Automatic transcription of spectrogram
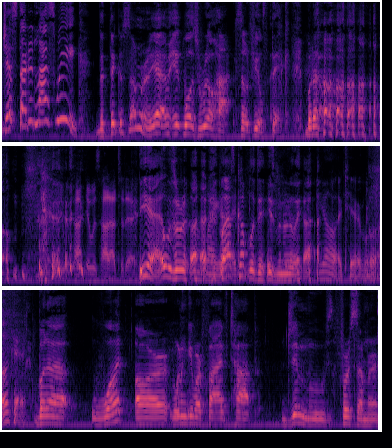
just started last week. The thick of summer, yeah. I mean, it, well, it's real hot, so it feels thick. But um, It was hot, it was hot out today. yeah, it was. Real, Oh my last couple of days been really hot. Y'all are terrible. Okay. But uh, what are we're gonna give our five top gym moves for summer?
